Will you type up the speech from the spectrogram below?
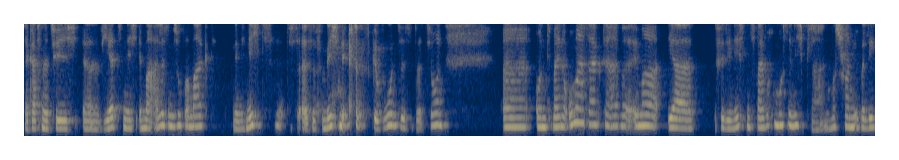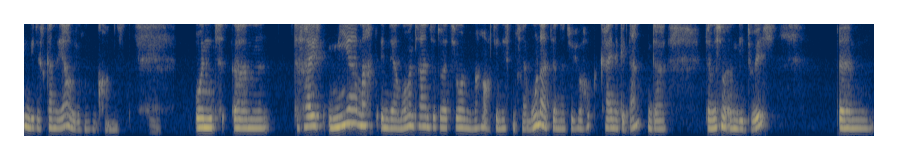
da gab es natürlich wie jetzt nicht immer alles im Supermarkt, nämlich nichts. Das ist also für mich eine ganz gewohnte Situation. Äh, und meine Oma sagte aber immer, ja, für die nächsten zwei Wochen musst du nicht planen, du musst schon überlegen, wie das ganze Jahr über die Runden kommst. Ja. Und ähm, das heißt, mir macht in der momentanen Situation, wir machen auch die nächsten zwei Monate natürlich überhaupt keine Gedanken, da, da müssen wir irgendwie durch, ähm,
